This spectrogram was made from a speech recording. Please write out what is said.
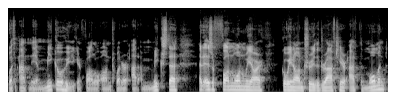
with Anthony Amico, who you can follow on Twitter at Amicsta. It is a fun one. We are going on through the draft here at the moment.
